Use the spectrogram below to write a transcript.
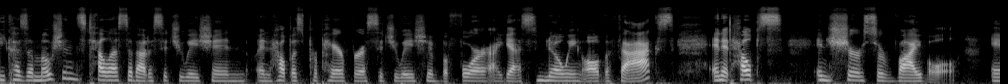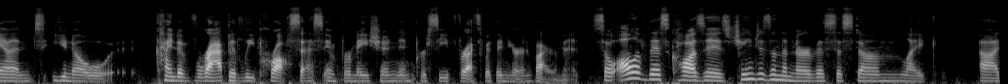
because emotions tell us about a situation and help us prepare for a situation before, I guess, knowing all the facts. And it helps ensure survival and, you know, kind of rapidly process information and perceive threats within your environment. So, all of this causes changes in the nervous system, like uh,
